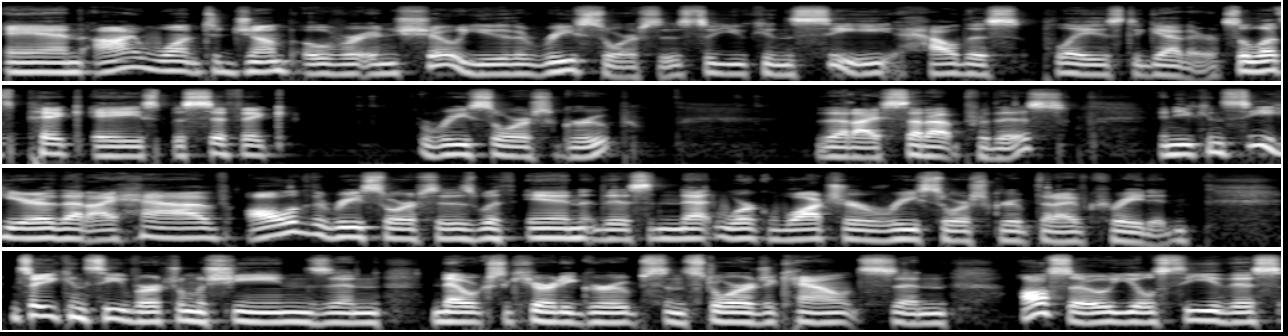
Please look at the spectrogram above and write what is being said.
and I want to jump over and show you the resources so you can see how this plays together. So let's pick a specific resource group that I set up for this. And you can see here that I have all of the resources within this Network Watcher resource group that I've created. And so you can see virtual machines and network security groups and storage accounts. And also you'll see this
